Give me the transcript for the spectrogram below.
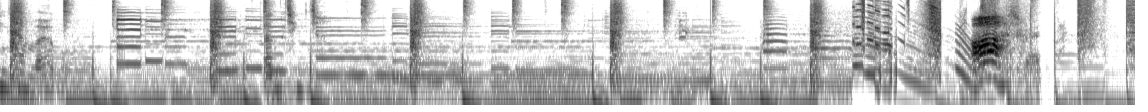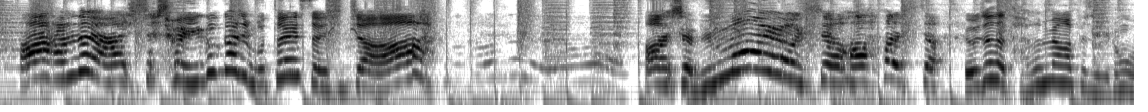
칭찬 말고 딴 칭찬. 아, 아 감독님, 아 진짜 저 이거까지 못하겠어요, 진짜. 아, 아, 진짜 민망해요, 진짜. 아 진짜 여자들 다섯 명 앞에서 이런 거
